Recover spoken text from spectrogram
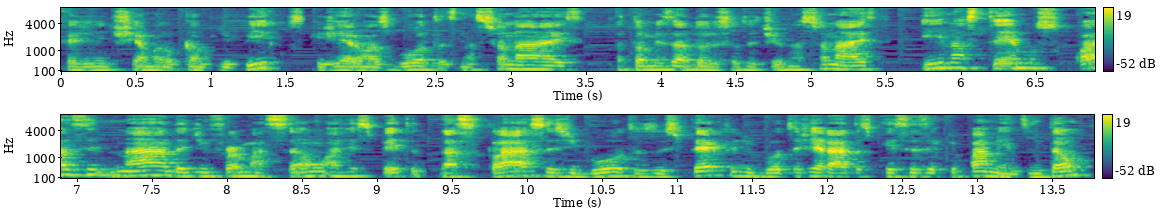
que a gente chama no campo de bicos, que geram as gotas nacionais, atomizadores rotativos nacionais, e nós temos quase nada de informação a respeito das classes de gotas, do espectro de gotas geradas por esses equipamentos. Então,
